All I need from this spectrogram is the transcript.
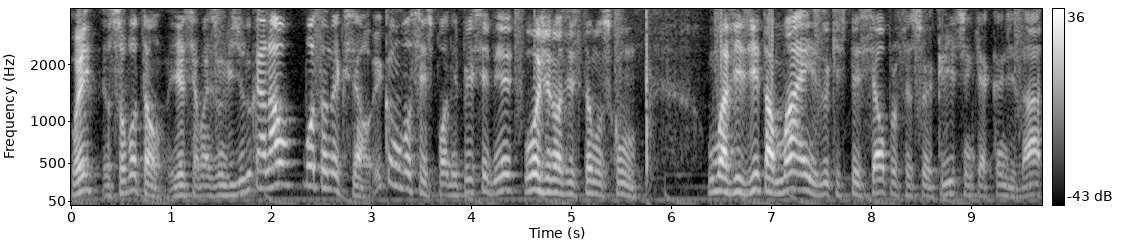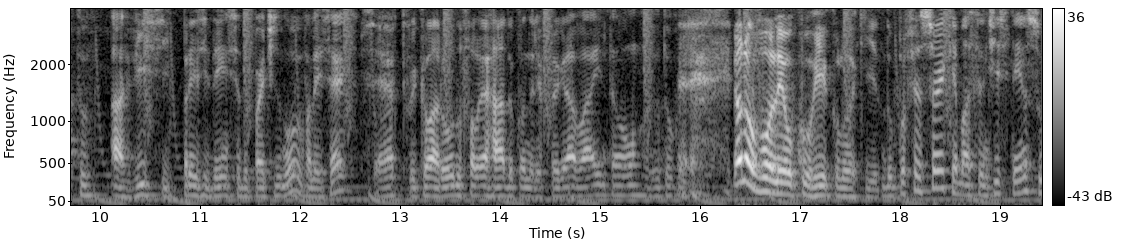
Oi, eu sou o Botão e esse é mais um vídeo do canal Botão do Excel. E como vocês podem perceber, hoje nós estamos com uma visita mais do que especial, professor Christian, que é candidato à vice-presidência do Partido Novo, falei certo? Certo. Porque o Haroldo falou errado quando ele foi gravar, então eu tô com... Eu não vou ler o currículo aqui do professor, que é bastante extenso,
